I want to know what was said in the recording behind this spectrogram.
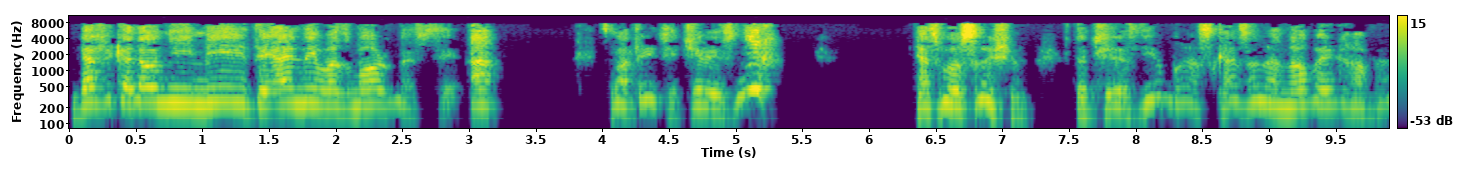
Даже когда он не имеет реальной возможности. А, смотрите, через них, сейчас мы услышим, что через них была сказана новая глава.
